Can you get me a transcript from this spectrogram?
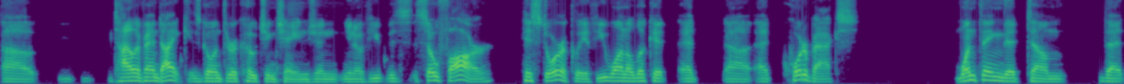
uh, Tyler Van Dyke is going through a coaching change. And you know, if you so far historically, if you want to look at at uh, at quarterbacks, one thing that um, that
